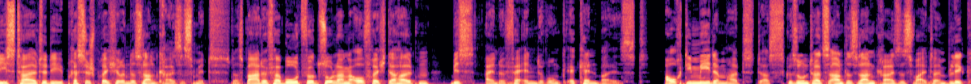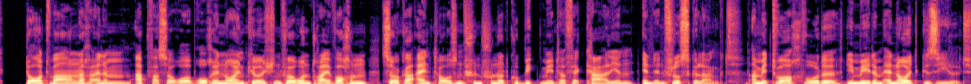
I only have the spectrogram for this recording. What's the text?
Dies teilte die Pressesprecherin des Landkreises mit. Das Badeverbot wird so lange aufrechterhalten, bis eine Veränderung erkennbar ist. Auch die Medem hat das Gesundheitsamt des Landkreises weiter im Blick. Dort waren nach einem Abwasserrohrbruch in Neuenkirchen vor rund drei Wochen circa 1500 Kubikmeter Fäkalien in den Fluss gelangt. Am Mittwoch wurde die Medem erneut gesielt.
